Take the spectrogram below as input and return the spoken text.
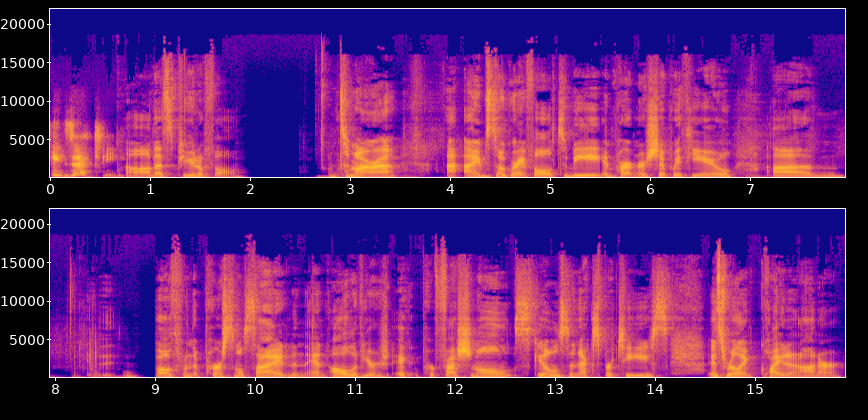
Exactly. Oh, that's beautiful. Tamara, I am so grateful to be in partnership with you. Um, both from the personal side and, and all of your eh, professional skills and expertise. It's really quite an honor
